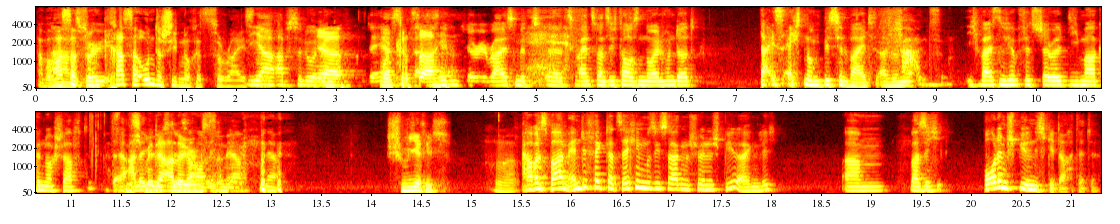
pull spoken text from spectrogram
Aber was um, das für ein krasser Unterschied noch ist zu Rice. Ja, ne? absolut. Ja, der erste sagen. Jerry Rice mit äh, 22.900. Da ist echt noch ein bisschen weit. Also Wahnsinn. ich weiß nicht, ob Fitzgerald die Marke noch schafft. Der nicht mehr der allerjüngste. Mehr. Ja. Schwierig. Ja. Aber es war im Endeffekt tatsächlich, muss ich sagen, ein schönes Spiel eigentlich. Ähm, was ich vor dem Spiel nicht gedacht hätte.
